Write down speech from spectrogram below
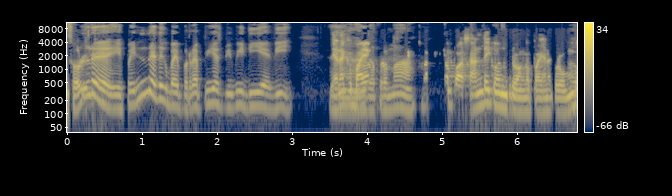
சொல்லு. இப்ப இன்னும் எதுக்கு பயப்படுற? பிஎஸ்பிபி டிஏவி எனக்கு பயம். அப்புறமா சண்டைக்கு வந்துருவாங்கப்பா. எனக்கு ரொம்ப.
